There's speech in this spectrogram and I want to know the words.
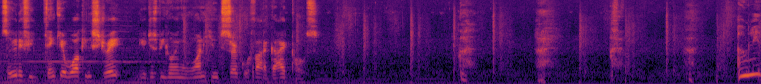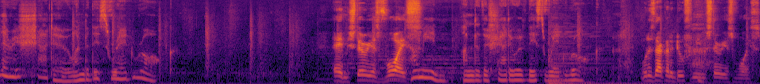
So even if you think you're walking straight, you'd just be going in one huge circle without a guidepost. Only there is shadow under this red rock. Hey, mysterious voice. Come in under the shadow of this red rock. What is that going to do for me, mysterious voice?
